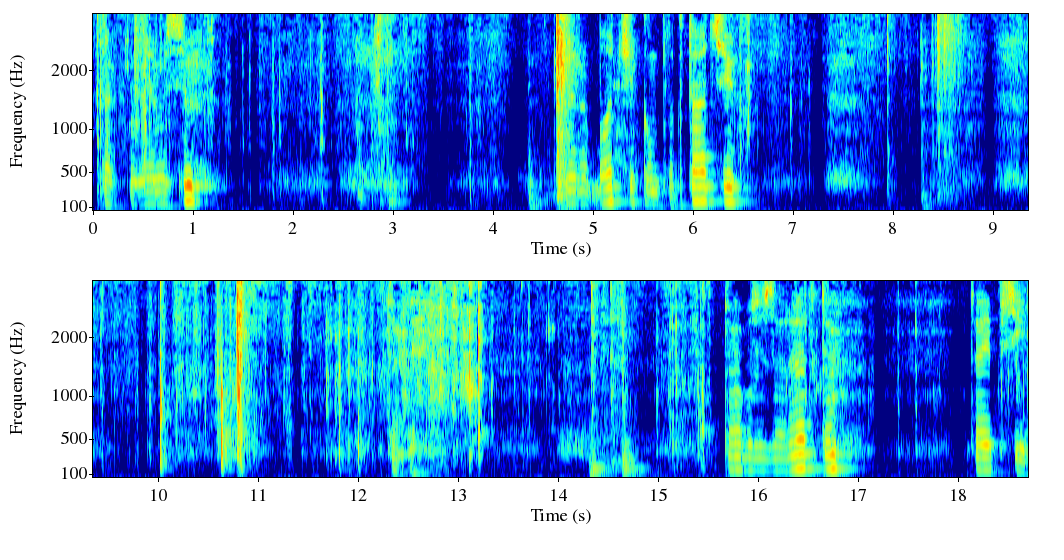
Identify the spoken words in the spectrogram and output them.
Так, подивимося. Це робочі комплектації. Так. Кабель зарядка. Type-C.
